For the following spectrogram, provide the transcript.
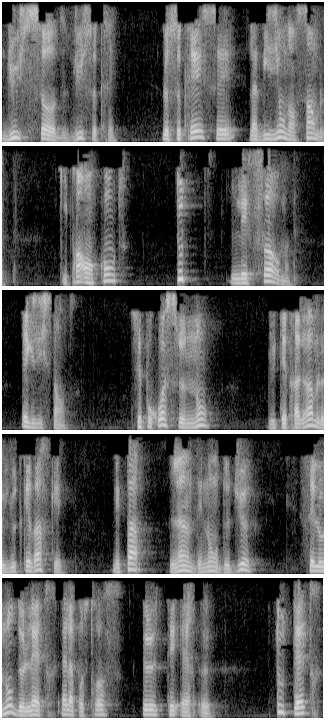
du sod, du secret. Le secret, c'est la vision d'ensemble qui prend en compte les formes existantes. C'est pourquoi ce nom du tétragramme, le Yudkevavke, n'est pas l'un des noms de Dieu, c'est le nom de l'être, L apostrophe E-T-R-E. -E. Tout être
